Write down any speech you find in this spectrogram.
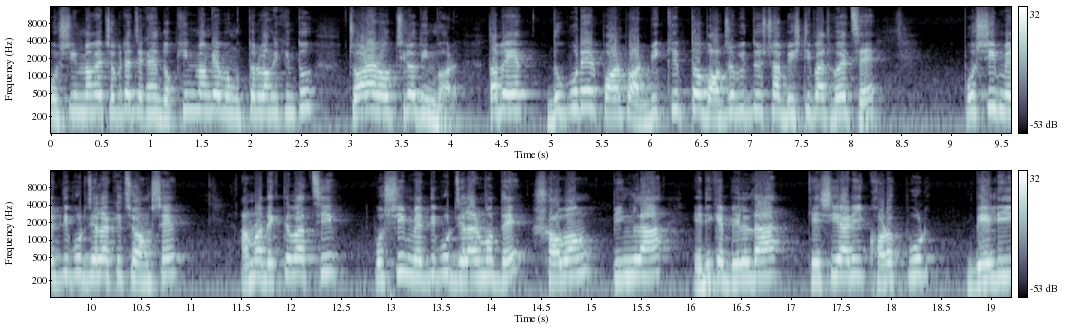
পশ্চিমবঙ্গের ছবিটা, যেখানে দক্ষিণবঙ্গে এবং উত্তরবঙ্গে কিন্তু চড়া রোদ ছিল দিনভর। তবে দুপুরের পরপর বিক্ষিপ্ত বজ্রবিদ্যুৎ সহ বৃষ্টিপাত হয়েছে। পশ্চিম মেদিনীপুর জেলার কিছু অংশে আমরা দেখতে পাচ্ছি পশ্চিম মেদিনীপুর জেলার মধ্যে সবং, পিংলা, এদিকে বেলদা, কেশিয়ারি, খড়গপুর, বেলি,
